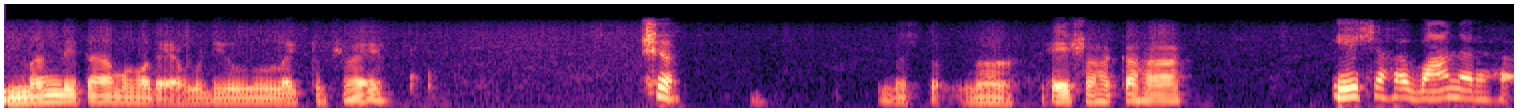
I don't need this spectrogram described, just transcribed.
Nandita Mahodaya, would you like to try? Sure. अस्तु न एषः कः एषः वानरः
